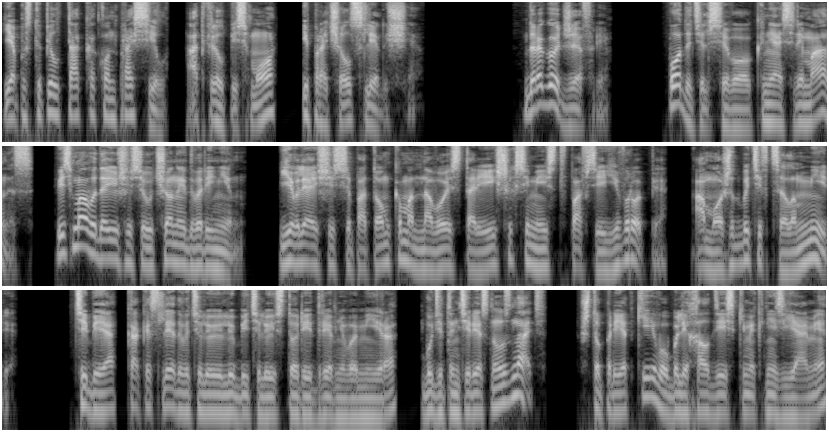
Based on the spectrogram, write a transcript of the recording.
я поступил так, как он просил, открыл письмо и прочел следующее. «Дорогой Джеффри, податель всего, князь Риманес, весьма выдающийся ученый-дворянин, являющийся потомком одного из старейших семейств по всей Европе, а может быть и в целом мире. Тебе, как исследователю и любителю истории древнего мира, будет интересно узнать, что предки его были халдейскими князьями,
